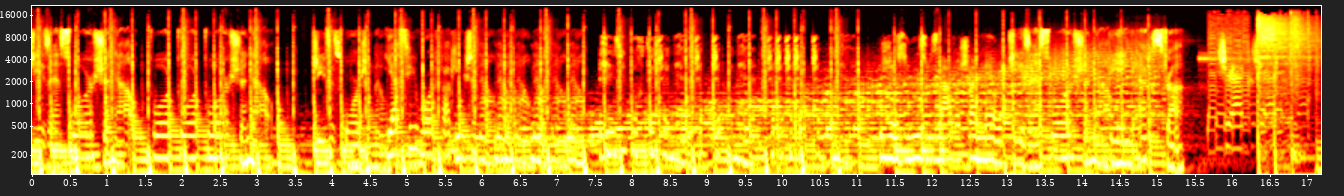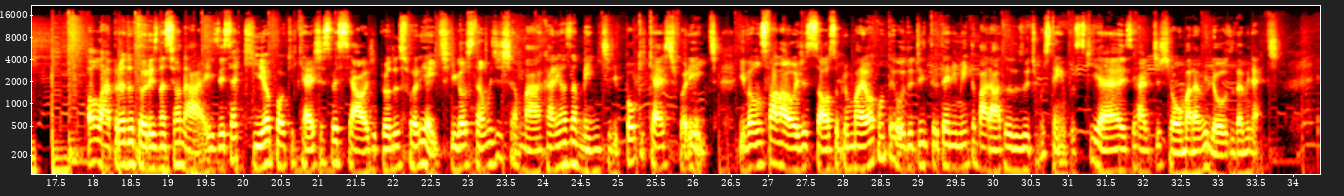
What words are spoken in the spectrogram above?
Jesus wore Chanel. Wore, wore, wore Chanel. Jesus wore Chanel. Yes, he wore fucking Chanel now, now, now, now, now. Jésus portait Chanel. Ch- Chanel. Ch- Ch- Ch- Chanel. Jesus usava Chanel. Jesus wore Chanel. Being extra. Olá, produtores nacionais! Esse aqui é o podcast especial de Produce 48, que gostamos de chamar carinhosamente de Podcast 48. E vamos falar hoje só sobre o maior conteúdo de entretenimento barato dos últimos tempos, que é esse reality show maravilhoso da Minette.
